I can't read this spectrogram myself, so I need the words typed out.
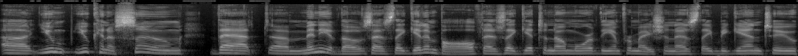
uh, you you can assume that uh, many of those, as they get involved, as they get to know more of the information, as they begin to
